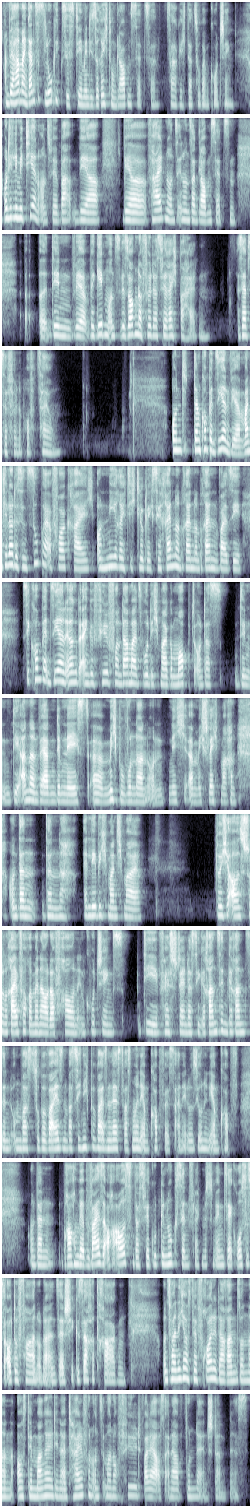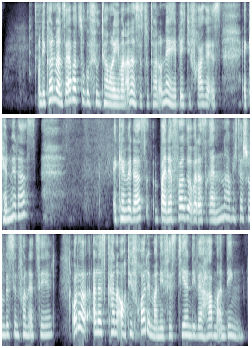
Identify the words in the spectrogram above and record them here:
Und wir haben ein ganzes Logiksystem in diese Richtung, Glaubenssätze, sage ich dazu beim Coaching. Und die limitieren uns. Wir, wir, wir verhalten uns in unseren Glaubenssätzen. Äh, den wir, wir geben uns, wir sorgen dafür, dass wir Recht behalten. Selbsterfüllende Prophezeiung. Und dann kompensieren wir. Manche Leute sind super erfolgreich und nie richtig glücklich. Sie rennen und rennen und rennen, weil sie, sie kompensieren irgendein Gefühl von damals wurde ich mal gemobbt und das dem, die anderen werden demnächst äh, mich bewundern und nicht äh, mich schlecht machen. Und dann, dann erlebe ich manchmal durchaus schon reifere Männer oder Frauen in Coachings, die feststellen, dass sie gerannt sind, gerannt sind, um was zu beweisen, was sich nicht beweisen lässt, was nur in ihrem Kopf ist, eine Illusion in ihrem Kopf. Und dann brauchen wir Beweise auch aus, dass wir gut genug sind. Vielleicht müssen wir ein sehr großes Auto fahren oder eine sehr schicke Sache tragen. Und zwar nicht aus der Freude daran, sondern aus dem Mangel, den ein Teil von uns immer noch fühlt, weil er aus einer Wunde entstanden ist. Und die können wir uns selber zugefügt haben oder jemand anderes, ist total unerheblich. Die Frage ist, erkennen wir das? Erkennen wir das? Bei der Folge über das Rennen habe ich da schon ein bisschen von erzählt. Oder alles kann auch die Freude manifestieren, die wir haben an Dingen.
